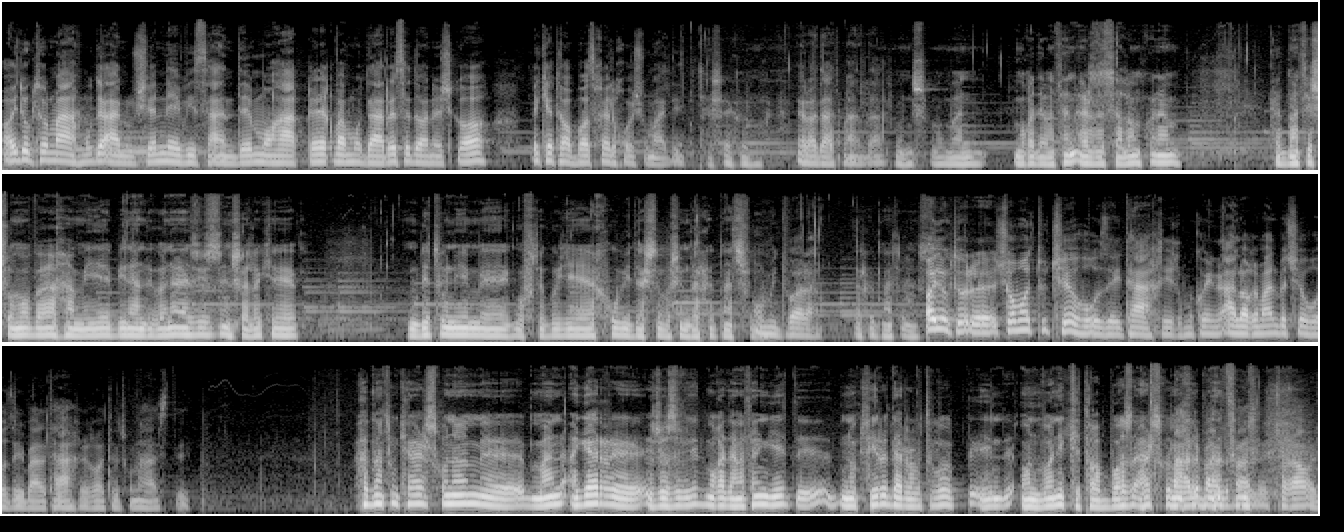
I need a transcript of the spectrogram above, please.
آقای دکتر محمود انوشه نویسنده محقق و مدرس دانشگاه به کتاب باز خیلی خوش اومدین. تشکر می‌کنم. ارادتمندم. من مقدمتا عرض سلام کنم. خدمت شما و همه بینندگان عزیز. انشالله که بتونیم گفتگوی خوبی داشته باشیم در خدمت شما. امیدوارم. در خدمت آقای دکتر شما تو چه حوزه تحقیق می‌کنین؟ علاقه من به چه حوزه برای تحقیقاتتون هستید خدمتون که ارز کنم من اگر اجازه بدید مقدمتا یه نکته رو در رابطه با این عنوان کتاب باز ارز کنم بله بله بله چقدر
